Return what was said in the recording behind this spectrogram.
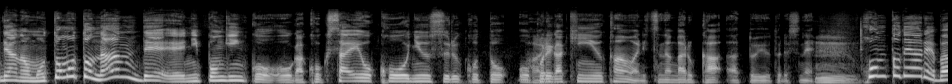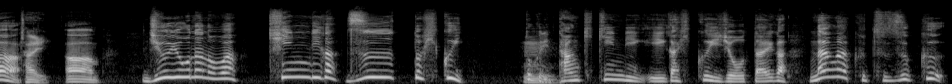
で、あの、もともとなんで、え日本銀行が国債を購入すること、はい、これが金融緩和につながるかというとですね、うん、本当であれば、はい、あ重要なのは金利がずっと低い。特に短期金利が低い状態が長く続く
